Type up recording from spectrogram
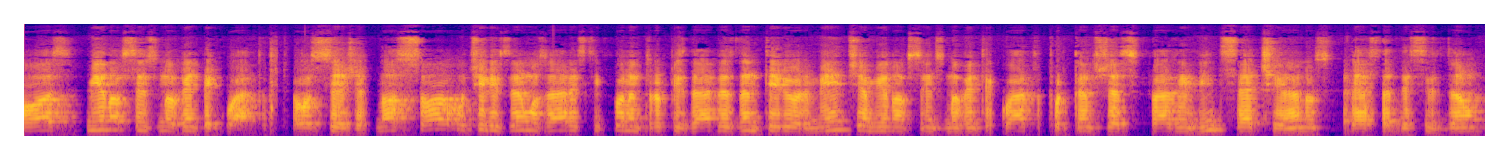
pós 1994. Ou seja, nós só utilizamos áreas que foram antropizadas anteriormente a 1994, portanto já se fazem 27 anos dessa decisão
